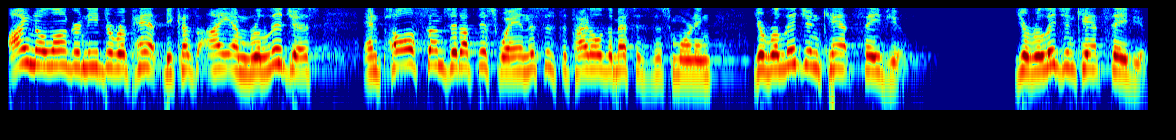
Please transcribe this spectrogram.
I no longer need to repent because I am religious. And Paul sums it up this way, and this is the title of the message this morning Your religion can't save you. Your religion can't save you.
